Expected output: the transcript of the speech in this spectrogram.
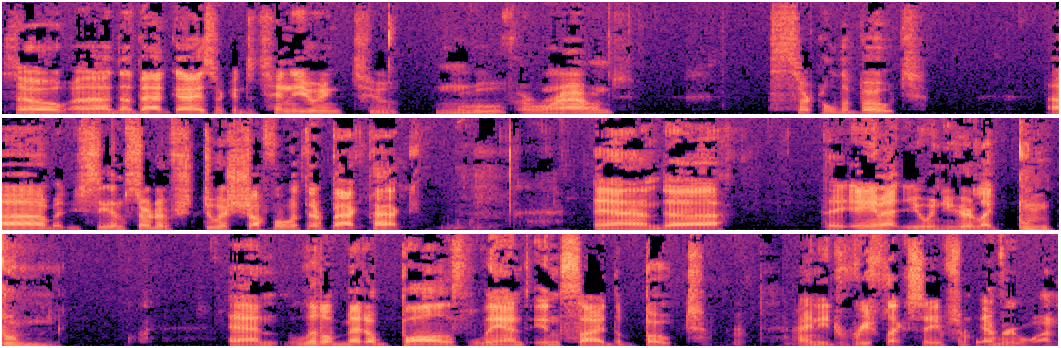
so uh, the bad guys are continuing to move around, circle the boat. Uh, but you see them sort of do a shuffle with their backpack, and uh, they aim at you, and you hear like boom, boom, and little metal balls land inside the boat. I need reflex saves from everyone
